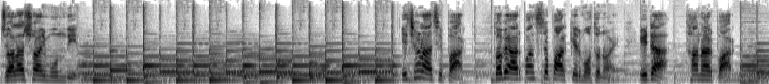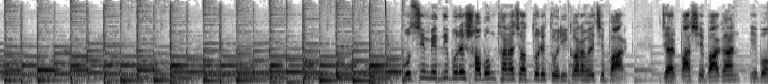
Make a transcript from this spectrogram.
জলাশয় মন্দির। এছাড়া আছে পার্ক। তবে আর পাঁচটা পার্কের মতো নয়। এটা থানার পার্ক। পশ্চিম মেদিনীপুরের সবং থানা চত্বরে তৈরি করা হয়েছে পার্ক। যার পাশে বাগান এবং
